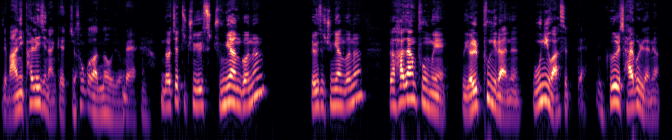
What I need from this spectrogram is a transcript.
이제 많이 팔리진 않겠죠. 성과가 안 나오죠. 네. 음. 근데 어쨌든 중- 여기서 중요한 거는 여기서 중요한 거는 그 화장품의 그 열풍이라는 운이 왔을 때 음. 그걸 잡으려면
